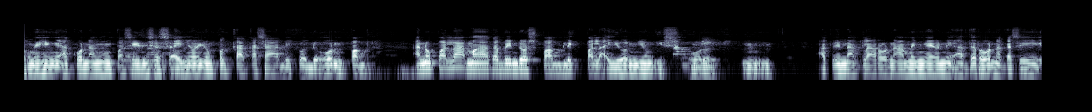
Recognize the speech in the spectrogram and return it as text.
humihingi ako ng pasensya sa inyo yung pagkakasabi ko doon. Pub, ano pala mga kabindos, public pala yun yung school. Mm. At inaklaro namin ngayon ni Ate Rona kasi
